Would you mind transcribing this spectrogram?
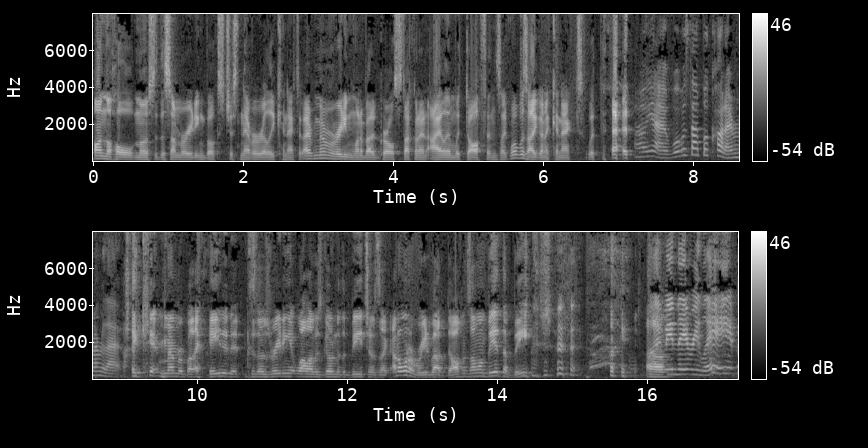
on the whole, most of the summer reading books just never really connected. I remember reading one about a girl stuck on an island with dolphins. Like, what was I going to connect with that? Oh yeah, what was that book called? I remember that. I can't remember, but I hated it because I was reading it while I was going to the beach. I was like, I don't want to read about dolphins. I want to be at the beach. I mean, they relate.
